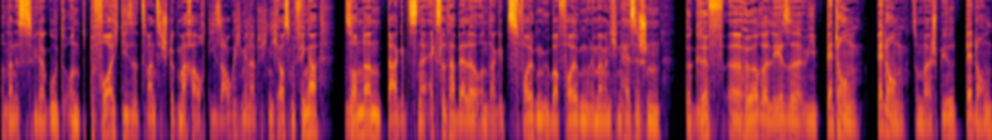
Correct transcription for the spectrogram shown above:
und dann ist es wieder gut. Und bevor ich diese 20 Stück mache, auch die sauge ich mir natürlich nicht aus dem Finger, sondern da gibt es eine Excel-Tabelle und da gibt es Folgen über Folgen. Und immer wenn ich einen hessischen Begriff äh, höre, lese, wie Beton, Beton zum Beispiel, Beton,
